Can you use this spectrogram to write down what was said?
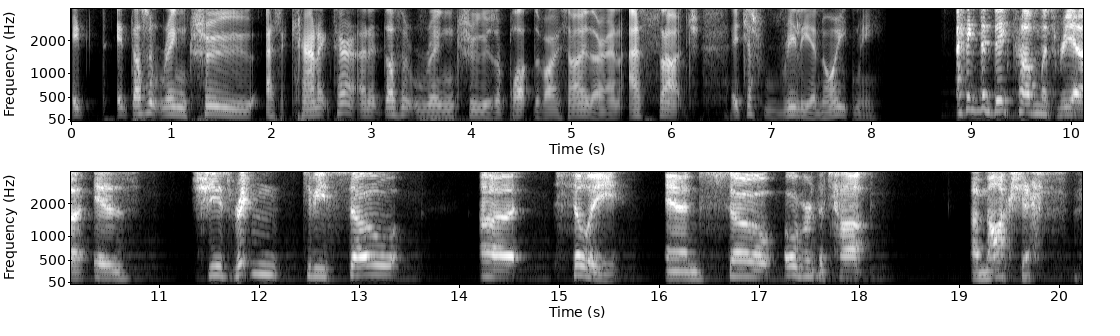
it it doesn't ring true as a character and it doesn't ring true as a plot device either. And as such, it just really annoyed me. I think the big problem with Rhea is she's written to be so uh, silly and so over the top obnoxious.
